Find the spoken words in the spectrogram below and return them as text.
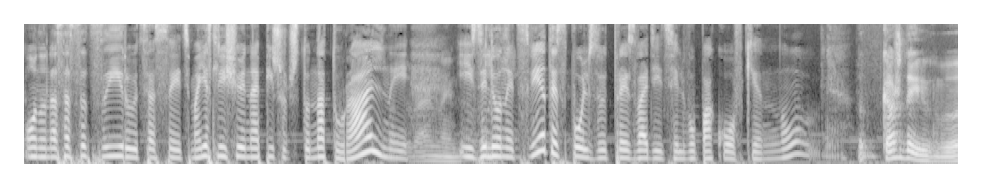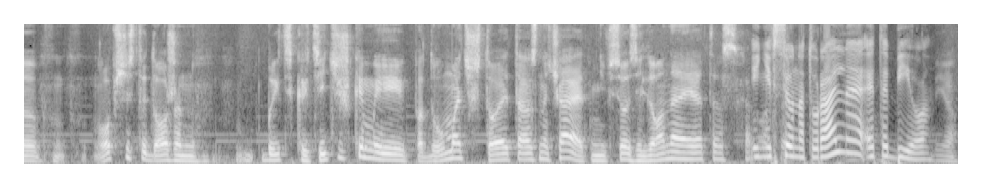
Он у нас ассоциируется с этим. А если еще и напишут, что натуральный, натуральный и да, зеленый очень. цвет использует производитель в упаковке, ну... Каждый в обществе должен быть критическим и подумать, что это означает. Не все зеленое это И не все натуральное это био. био.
